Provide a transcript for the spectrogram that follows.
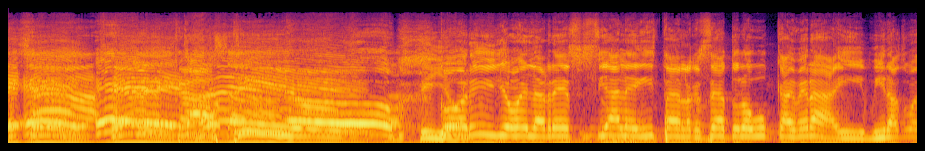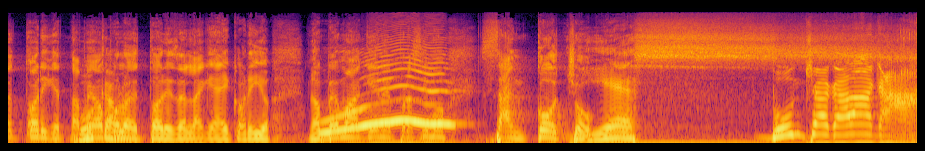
H-A-N-S-E-L Castillo. Castillo. Corillo en las redes sociales, en Instagram, lo que sea, tú lo buscas y mira, y mira tu story, que está pegado por. Los stories. Esa es la que hay, Corillo. Nos vemos aquí en el próximo Sancocho. Yes. ¡Bum chacalaca!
